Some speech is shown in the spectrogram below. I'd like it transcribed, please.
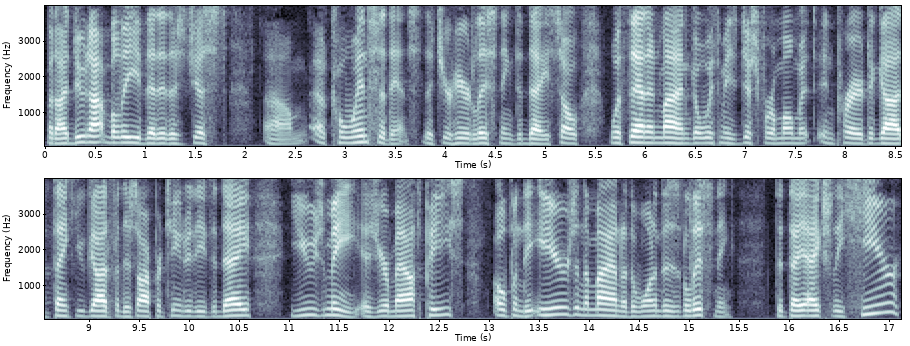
But I do not believe that it is just um, a coincidence that you're here listening today. So, with that in mind, go with me just for a moment in prayer to God. Thank you, God, for this opportunity today. Use me as your mouthpiece. Open the ears and the mind of the one that is listening, that they actually hear,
